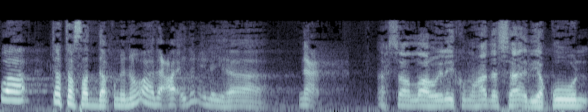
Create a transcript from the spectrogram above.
وتتصدق منه وهذا عائد إليها. نعم. أحسن الله إليكم. وهذا السائل يقول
